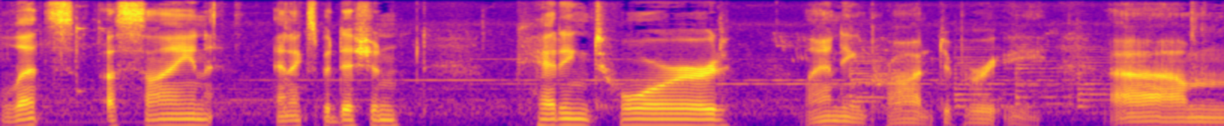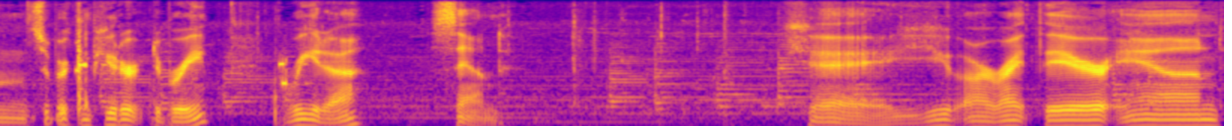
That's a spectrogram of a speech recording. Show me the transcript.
let's assign an expedition heading toward landing prod debris. Um, supercomputer debris. Rita, send. Okay, you are right there, and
